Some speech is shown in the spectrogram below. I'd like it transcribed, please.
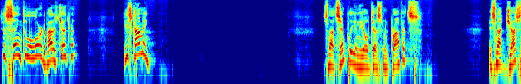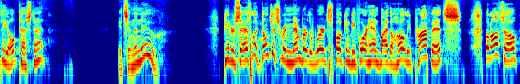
Just sing to the Lord about his judgment. He's coming. It's not simply in the Old Testament prophets. It's not just the Old Testament. It's in the New. Peter says, look, don't just remember the words spoken beforehand by the holy prophets, but also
